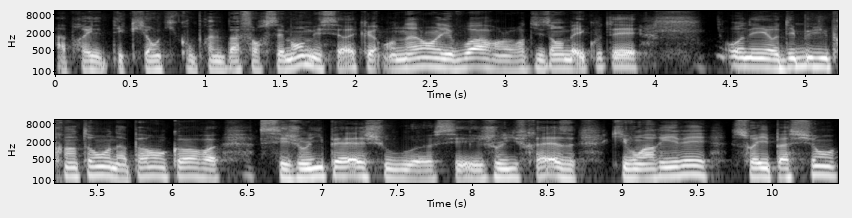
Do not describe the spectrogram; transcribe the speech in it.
Après il y a des clients qui comprennent pas forcément. Mais c'est vrai qu'en allant les voir, en leur disant bah écoutez, on est au début du printemps, on n'a pas encore ces jolies pêches ou ces jolies fraises qui vont arriver. Soyez patients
